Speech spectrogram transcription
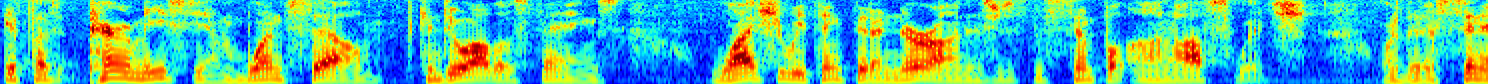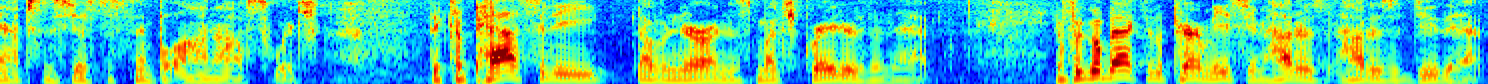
if a paramecium, one cell, can do all those things, why should we think that a neuron is just a simple on-off switch or that a synapse is just a simple on-off switch? The capacity of a neuron is much greater than that. If we go back to the paramecium, how does, how does it do that?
